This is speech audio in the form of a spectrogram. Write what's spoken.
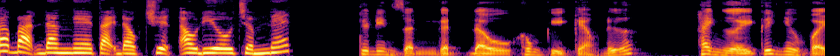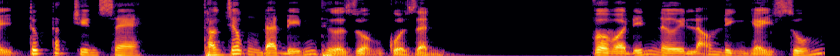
Các bạn đang nghe tại đọc chuyện audio.net Cho nên dần gật đầu không kỳ kèo nữa. Hai người cứ như vậy túc tắc trên xe. Thằng chốc đã đến thừa ruộng của dần. Vừa vào đến nơi lão Linh nhảy xuống,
